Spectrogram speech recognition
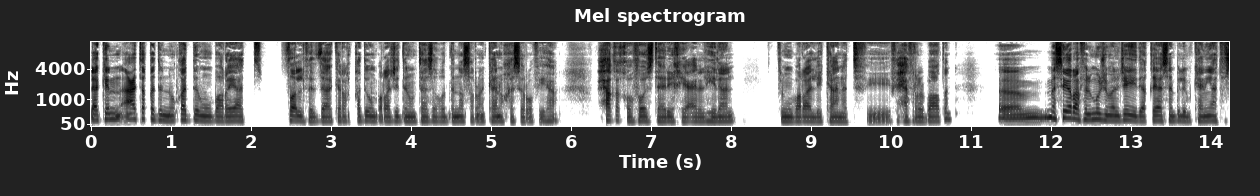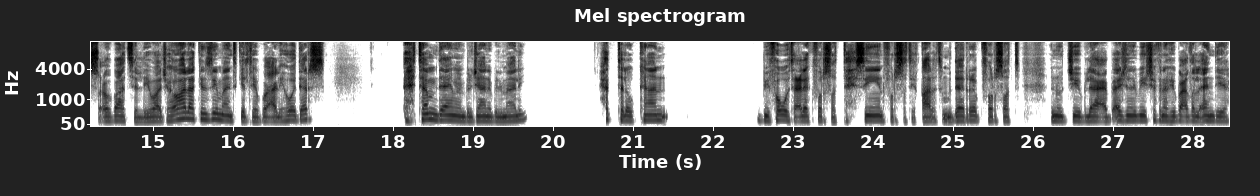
لكن أعتقد إنه قدموا مباريات تظل في الذاكرة قدموا مباراة جدا ممتازة ضد النصر وإن كانوا خسروا فيها وحققوا فوز تاريخي على الهلال في المباراة اللي كانت في في حفر الباطن. مسيرة في المجمل جيدة قياسا بالإمكانيات والصعوبات اللي واجهوها لكن زي ما أنت قلت يا أبو علي هو درس اهتم دائما بالجانب المالي حتى لو كان بيفوت عليك فرصة تحسين فرصة إقالة مدرب فرصة أنه تجيب لاعب أجنبي. شفنا في بعض الأندية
